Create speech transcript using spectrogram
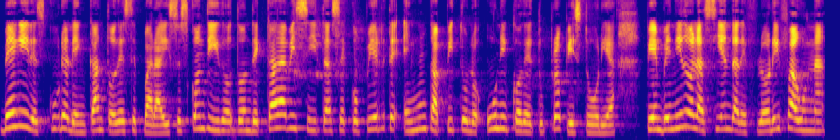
Ven y descubre el encanto de ese paraíso escondido donde cada visita se convierte en un capítulo único de tu propia historia. Bienvenido a la hacienda de flora y fauna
